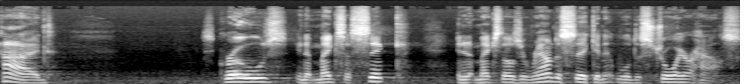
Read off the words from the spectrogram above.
hide grows and it makes us sick and it makes those around us sick and it will destroy our house.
